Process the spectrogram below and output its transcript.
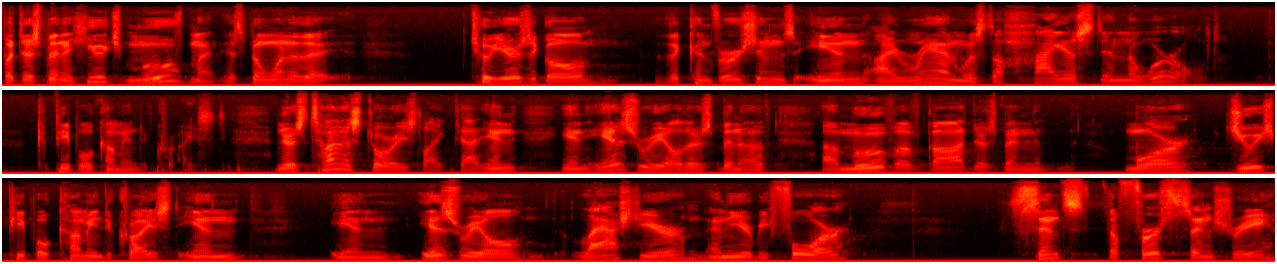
but there's been a huge movement. It's been one of the, two years ago, the conversions in Iran was the highest in the world. People coming to Christ. And there's a ton of stories like that. In, in Israel, there's been a, a move of God. There's been more Jewish people coming to Christ in in Israel last year and the year before since the first century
